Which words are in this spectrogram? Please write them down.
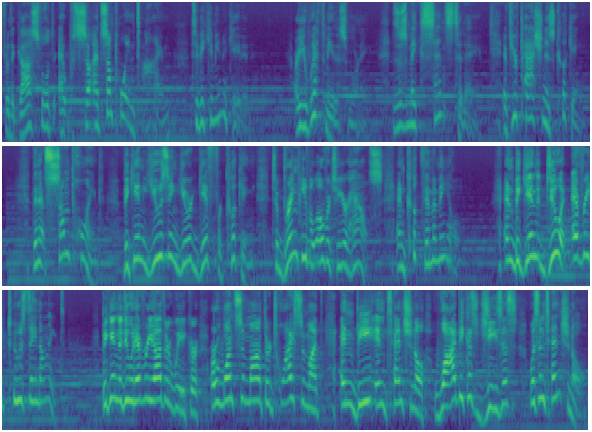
for the gospel at some point in time to be communicated. Are you with me this morning? Does this make sense today? If your passion is cooking, then at some point, begin using your gift for cooking to bring people over to your house and cook them a meal. And begin to do it every Tuesday night. Begin to do it every other week or, or once a month or twice a month and be intentional. Why? Because Jesus was intentional.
